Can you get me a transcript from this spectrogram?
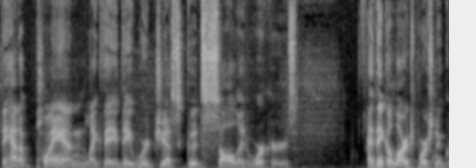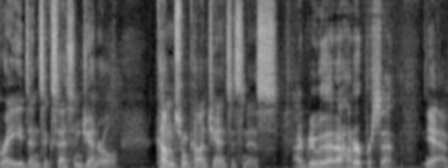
They had a plan. Like they they were just good solid workers. I think a large portion of grades and success in general comes from conscientiousness. I agree with that 100%. Yeah.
